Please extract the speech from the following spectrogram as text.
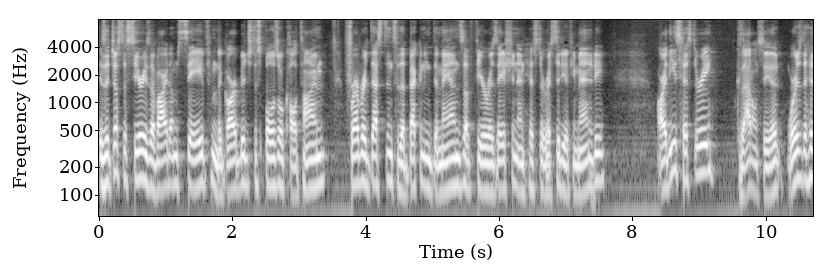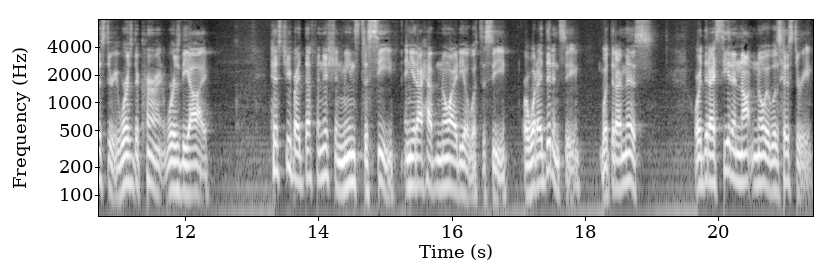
Is it just a series of items saved from the garbage disposal called time, forever destined to the beckoning demands of theorization and historicity of humanity? Are these history? because I don't see it. Where's the history? Where's the current? Where's the I? History, by definition, means to see, and yet I have no idea what to see or what I didn't see. What did I miss? Or did I see it and not know it was history?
